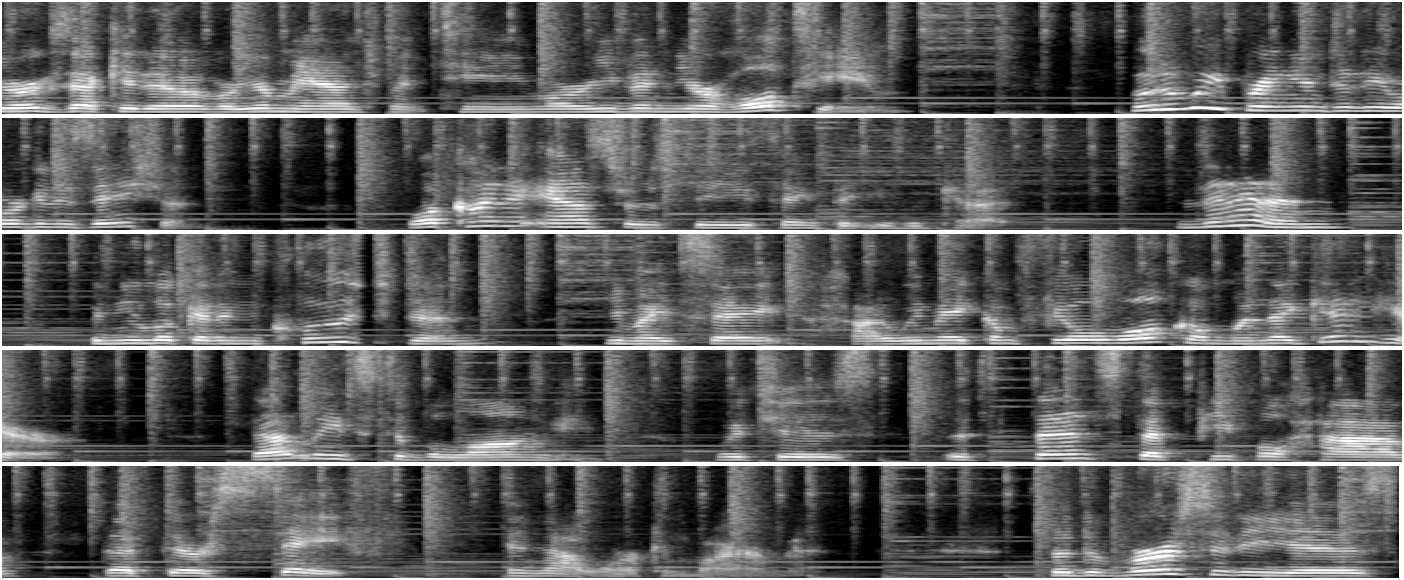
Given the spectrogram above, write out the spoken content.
your executive or your management team or even your whole team, who do we bring into the organization? What kind of answers do you think that you would get? Then, when you look at inclusion, you might say, how do we make them feel welcome when they get here? That leads to belonging, which is the sense that people have that they're safe in that work environment. So diversity is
